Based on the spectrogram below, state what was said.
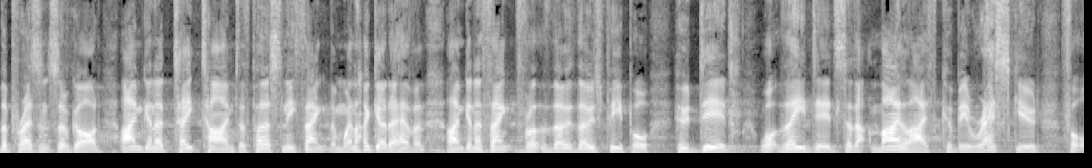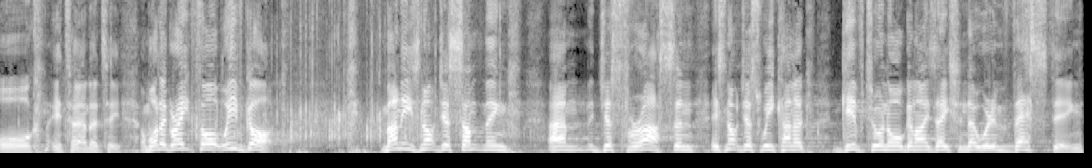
the presence of God. I'm going to take time to personally thank them when I go to heaven. I'm going to thank those people who did what they did so that my life could be rescued for all eternity. And what a great thought we've got. Money's not just something um, just for us. And it's not just we kind of give to an organization. No, we're investing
